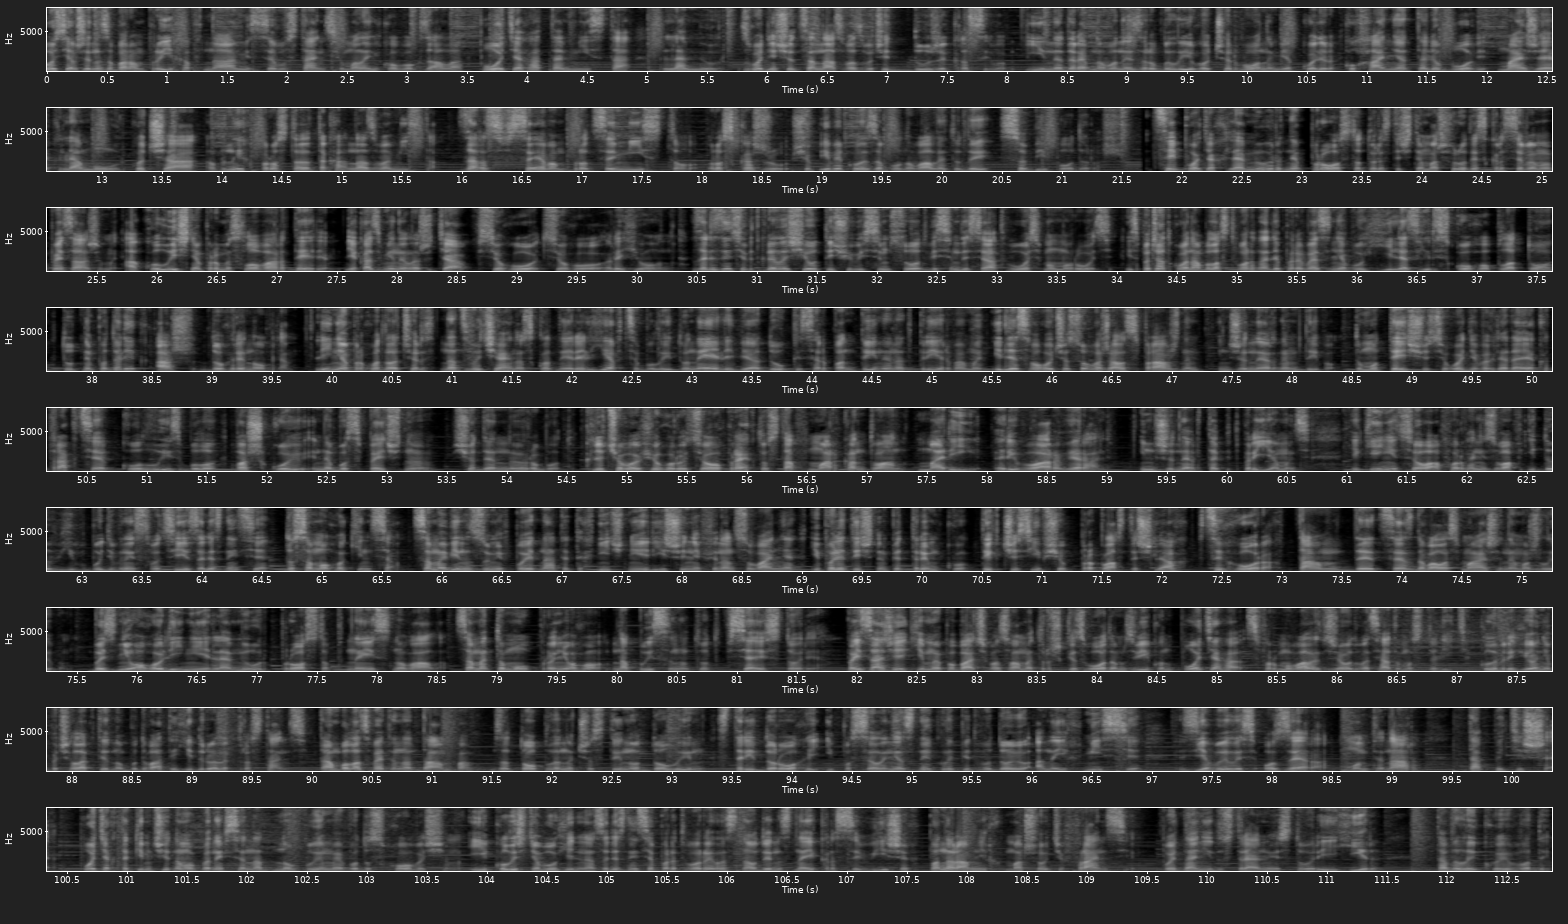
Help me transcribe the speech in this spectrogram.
Ось я вже незабаром приїхав на місцеву станцію маленького вокзала, потяга та міста Ламюр. Згодні, що ця назва звучить дуже красиво, і недаремно вони зробили його червоним як колір кохання та любові, майже як лямур. Хоча в них просто така назва міста. Зараз все вам про це місто розкажу, щоб і ви коли запланували туди собі подорож. Цей потяг Лямюр не просто туристичний маршрут із красивими пейзажами, а колишня промислова артерія, яка змінила життя всього цього регіону. Залізницю відкрили ще у 1888 році, і спочатку вона була створена для перевезення вугілля з гірського плато тут неподалік аж до Гренобля. Лінія проходила через надзвичайно складний рельєф. Це були і тунелі, віадуки, серпантини над прірвами, і для свого часу вважали справжнім інженерним дивом. Тому те, що сьогодні виглядає як атракція, колись було важкою і небезпечною щоденною роботою. Ключовою фігурою цього проекту став Марк Антуан Марі Рівуар Віраль. Інженер та підприємець, який ініціював, організував і довів будівництво цієї залізниці до самого кінця. Саме він зумів поєднати технічні рішення, фінансування і політичну підтримку тих часів, щоб прокласти шлях в цих горах, там, де це здавалось майже неможливим. Без нього лінії Лямюр просто б не існувало. Саме тому про нього написано тут вся історія. Пейзажі, які ми побачимо з вами трошки згодом з вікон потяга, сформувались вже у 20 столітті, коли в регіоні почали активно будувати гідроелектростанції. Там була зведена дамба, затоплено частину долин, старі дороги і поселення зникли під водою, а на їх місці з'явились озера Монтенар та Петіше. Потяг таким чином опинився над новими водосховищами, і колишня вугільна залізниця перетворилась на один з найкрасивіших панорамних маршрутів Франції, поєднання індустріальної історії, гір та великої води.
